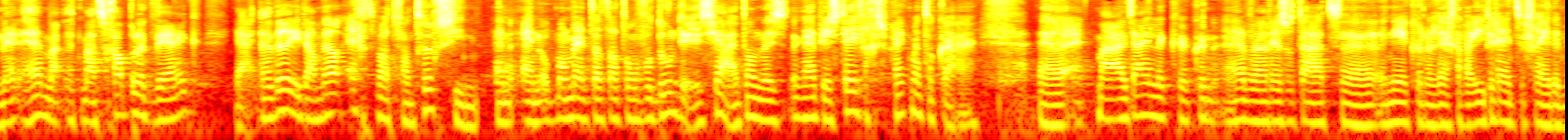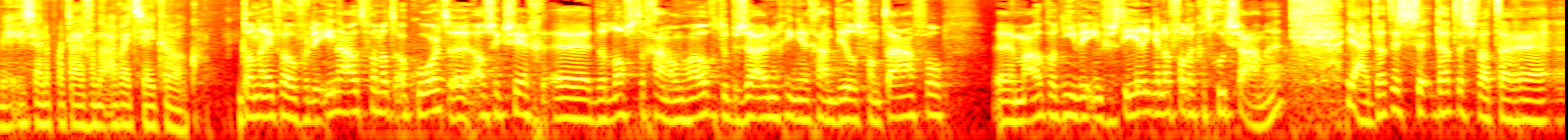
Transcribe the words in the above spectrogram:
uh, het maatschappelijk werk, ja, daar wil je dan wel echt wat van terugzien. En, en op het moment dat dat onvoldoende is, ja, dan, is, dan heb je een stevig gesprek met elkaar. Maar uiteindelijk kunnen, hebben we een resultaat neer kunnen leggen waar iedereen tevreden mee is. En de Partij van de Arbeid zeker ook. Dan even over de inhoud van het akkoord. als ik zeg de lasten gaan omhoog, de bezuinigingen gaan deels van tafel. Uh, maar ook wat nieuwe investeringen. Dan vat ik het goed samen. Hè? Ja, dat is, dat is wat, er, uh,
